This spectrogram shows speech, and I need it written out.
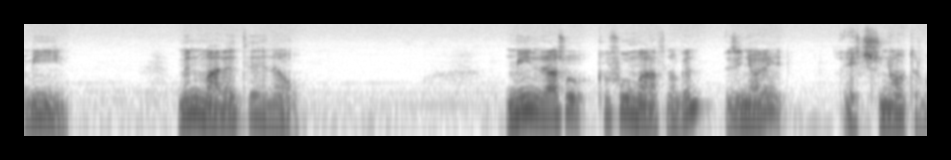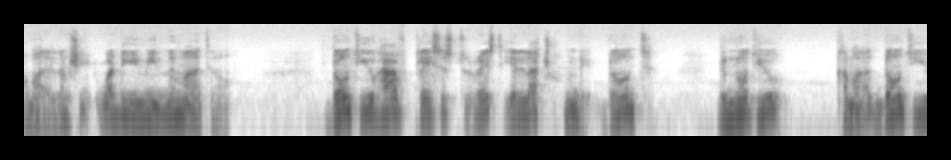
mean ምን ማለትህ ነው? mean ራሱ ክፉ ማለት ነው፣ ግን እዚህኛው ላይ እሱኛው ትርጉም አይደለም። እሺ what do you mean ምን ማለት ነው? don't you have places to rest የላችሁም እንዴ? don't do not you ከማለት don't you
